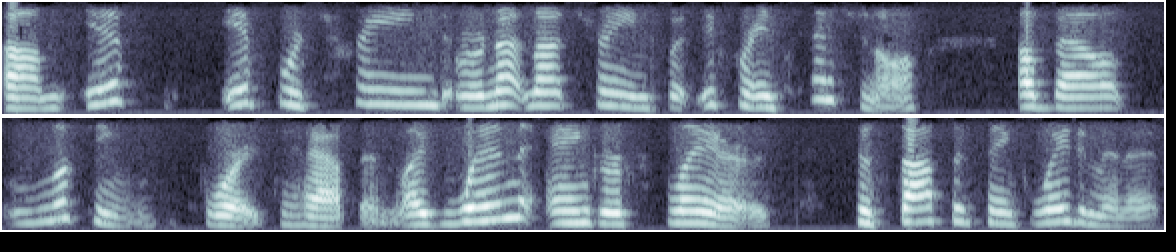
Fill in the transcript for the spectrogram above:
Um, if if we're trained or not not trained, but if we're intentional about looking for it to happen, like when anger flares, to stop and think, wait a minute,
